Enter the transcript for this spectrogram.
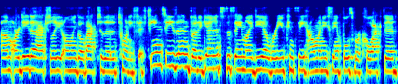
um, our data actually only go back to the 2015 season, but again, it's the same idea where you can see how many samples were collected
